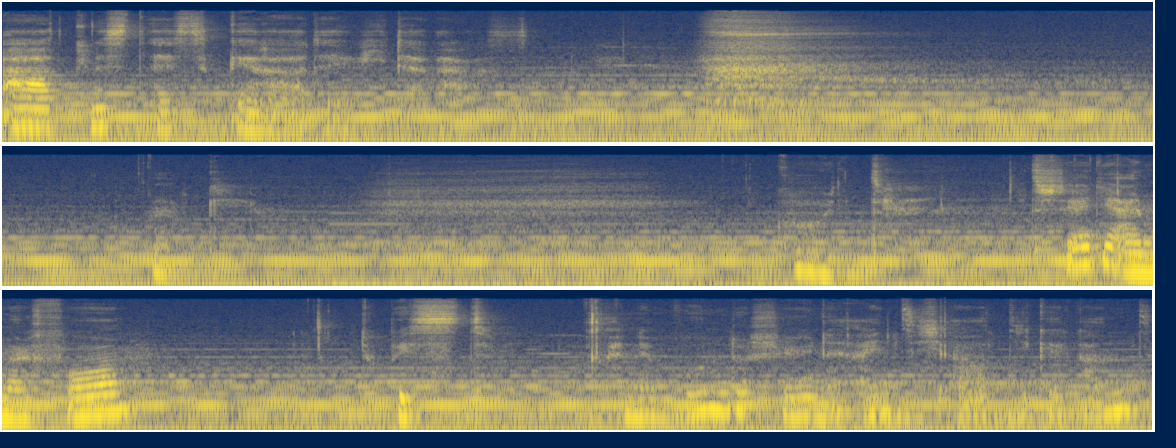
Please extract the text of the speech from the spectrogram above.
atmest es gerade wieder aus. Okay. Gut. Jetzt stell dir einmal vor, du bist eine wunderschöne, einzigartige, ganz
